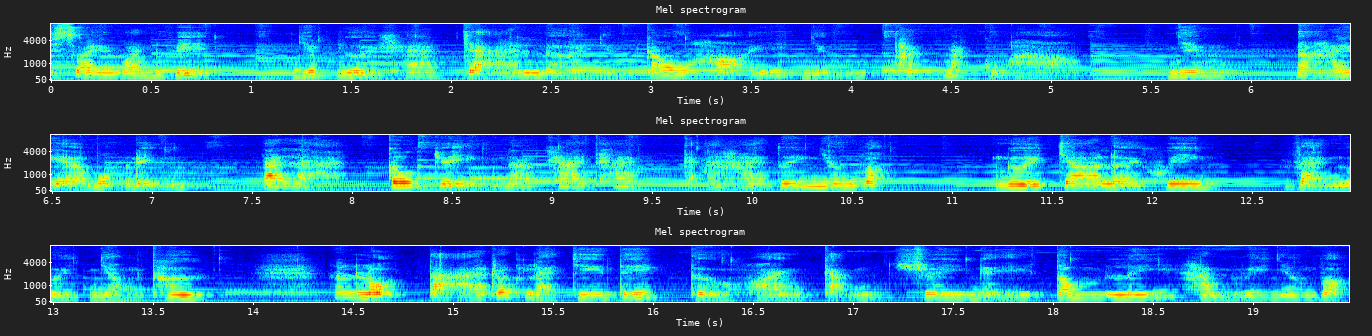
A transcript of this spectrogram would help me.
xoay quanh việc giúp người khác trả lời những câu hỏi, những thắc mắc của họ. Nhưng nó hay ở một điểm, đó là câu chuyện nó khai thác cả hai tuyến nhân vật, người cho lời khuyên và người nhận thư. Nó lột tả rất là chi tiết từ hoàn cảnh, suy nghĩ, tâm lý, hành vi nhân vật.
